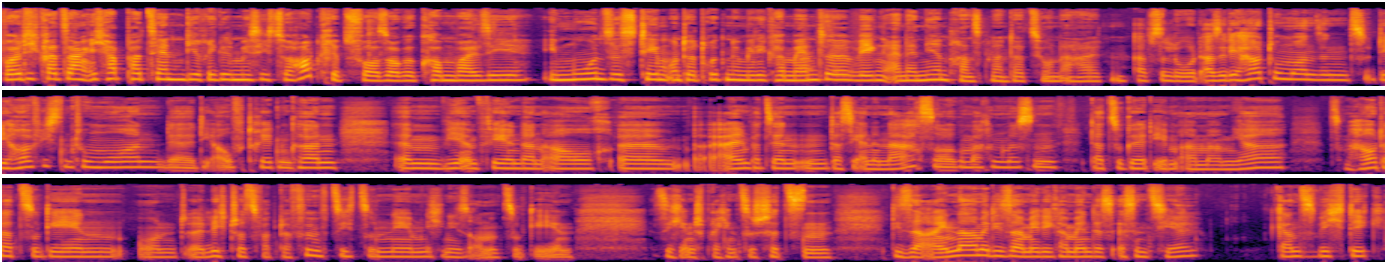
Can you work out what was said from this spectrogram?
Wollte ich gerade sagen, ich habe Patienten, die regelmäßig zur Hautkrebsvorsorge kommen, weil sie Immunsystem unterdrückende Medikamente Absolut. wegen einer Nierentransplantation erhalten. Absolut. Also die Hauttumoren sind die häufigsten Tumoren, die auftreten können. Ähm, wir empfehlen dann auch ähm, allen Patienten, dass sie eine Nachsorge machen müssen. Dazu gehört eben einmal im Jahr zum Hautarzt zu gehen und äh, Lichtschutzfaktor 50 zu nehmen, nicht in die Sonne zu gehen, sich entsprechend zu schützen. Diese Einnahme dieser Medikamente ist essentiell, ganz wichtig.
